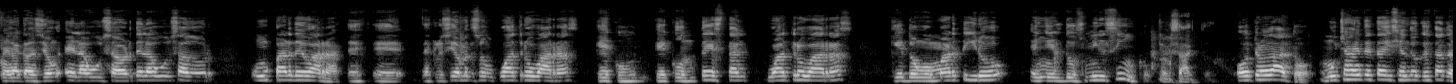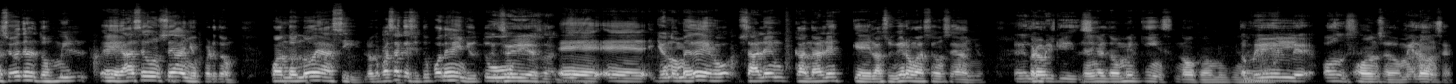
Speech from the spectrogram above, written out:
en la canción El abusador del abusador, un par de barras, eh, exclusivamente son cuatro barras que, con- que contestan cuatro barras que Don Omar tiró en el 2005. Exacto. Otro dato, mucha gente está diciendo que esta canción es del 2000, eh, hace 11 años, perdón, cuando no es así. Lo que pasa es que si tú pones en YouTube, Sí, eh, eh, yo no me dejo, salen canales que la subieron hace 11 años. en el Pero 2015. En el 2015, no, que 2015. 2011. 11, 2011.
